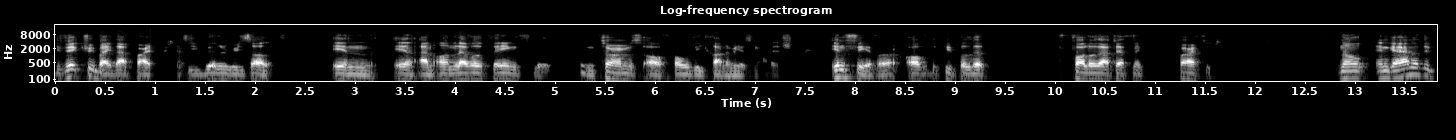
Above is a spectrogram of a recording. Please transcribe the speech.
the victory by that party will result in, in an unlevel playing field in terms of how the economy is managed in favor of the people that follow that ethnic party. Now, in Guyana, the,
